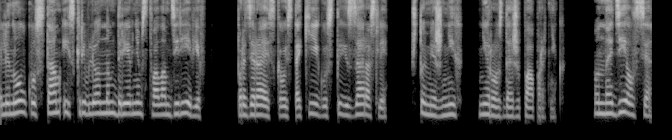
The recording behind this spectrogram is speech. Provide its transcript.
линул кустам и искривленным древним стволам деревьев, продираясь сквозь такие густые заросли, что меж них не рос даже папоротник. Он надеялся.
